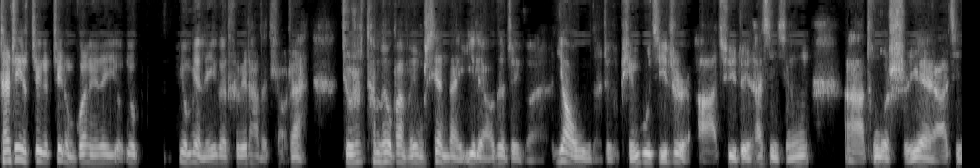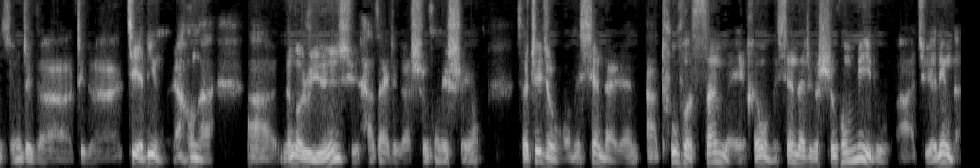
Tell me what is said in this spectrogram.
但是这个这个这种关联呢又又又面临一个特别大的挑战，就是它没有办法用现代医疗的这个药物的这个评估机制啊去对它进行啊通过实验啊进行这个这个界定，然后呢。啊，能够允许它在这个时空里使用，所以这就是我们现代人啊突破三维和我们现在这个时空密度啊决定的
